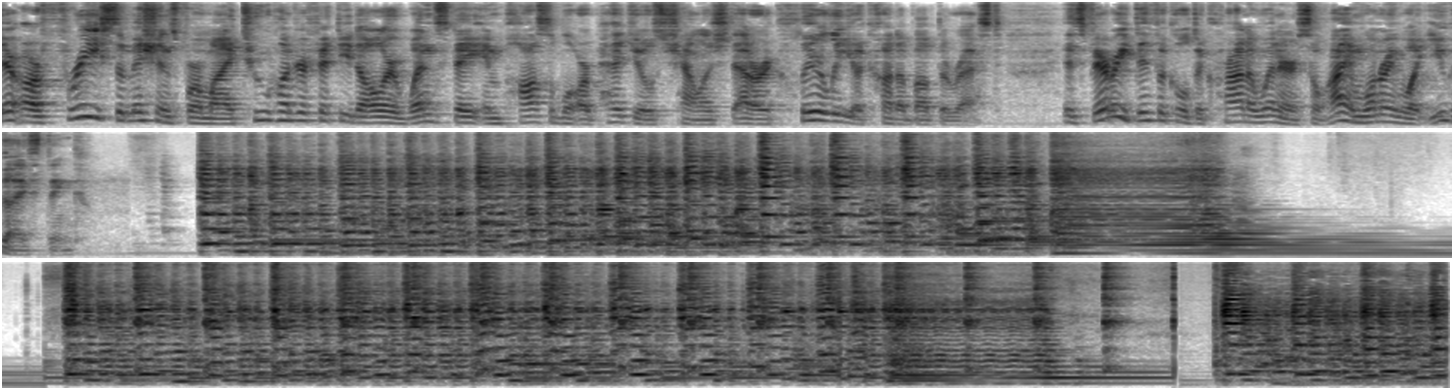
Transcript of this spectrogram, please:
There are free submissions for my $250 Wednesday Impossible Arpeggios challenge that are clearly a cut above the rest. It's very difficult to crown a winner, so I am wondering what you guys think.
